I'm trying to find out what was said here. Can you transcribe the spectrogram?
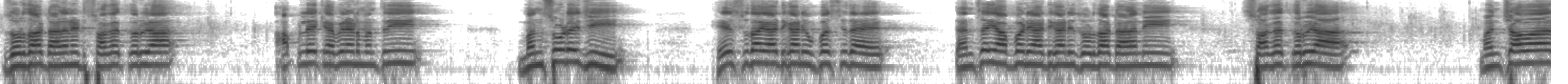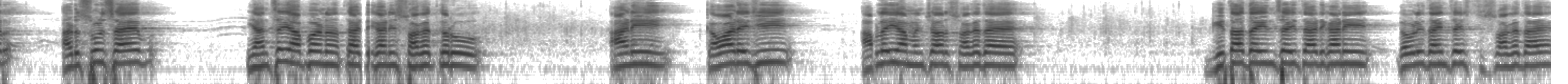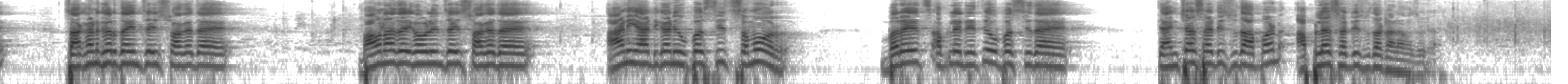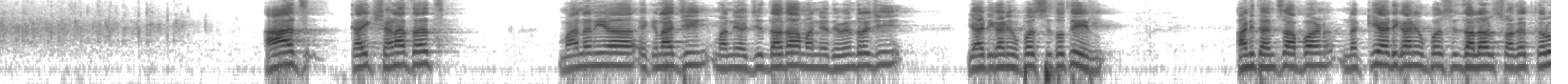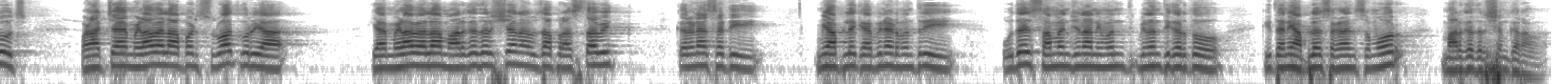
जोरदार टाळ्याने स्वागत करूया. आपले कॅबिनेट मंत्री मनसोडेजी हे सुद्धा या ठिकाणी उपस्थित आहेत त्यांचंही आपण या ठिकाणी जोरदार टाळ्यांनी स्वागत करूया. मंचावर अडसूळ साहेब यांचंही आपण त्या ठिकाणी स्वागत करू. आणि कवाडेजी आपलंही या मंचावर स्वागत आहे. गीताताईंचंही त्या ठिकाणी गवळीताईंचंही स्वागत आहे चाकणकरताईंचंही स्वागत आहे भावनाताई गवळींचंही स्वागत आहे. आणि या ठिकाणी उपस्थित समोर बरेच आपले नेते उपस्थित आहे. त्यांच्यासाठी सुद्धा आपण आपल्यासाठी सुद्धा टाळा वाजवूया. आज काही क्षणातच माननीय एकनाथजी माननीय अजितदादा मान्य देवेंद्रजी या ठिकाणी उपस्थित होतील. आणि त्यांचं आपण नक्की या ठिकाणी उपस्थित झाल्यावर स्वागत करूच. पण आजच्या या मेळाव्याला आपण सुरुवात करूया. या मेळाव्याला मार्गदर्शन अर्जा प्रास्ताविक करण्यासाठी मी आपले कॅबिनेट मंत्री उदय सामंतजींना निमंत विनंती करतो की त्यांनी आपल्या सगळ्यांसमोर मार्गदर्शन करावं.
